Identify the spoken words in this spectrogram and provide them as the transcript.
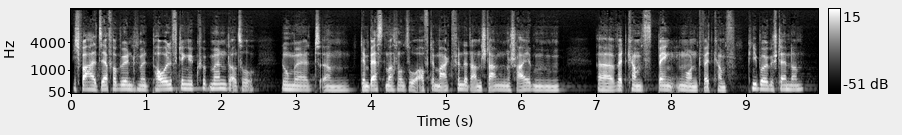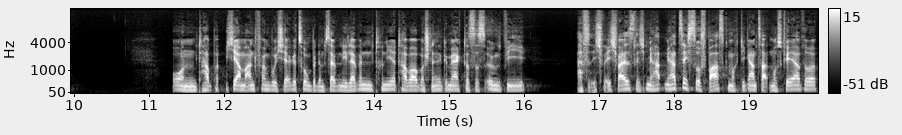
ich war halt sehr verwöhnt mit Powerlifting-Equipment, also nur mit ähm, dem Besten, was man so auf dem Markt findet, an Stangen, Scheiben, äh, Wettkampfbänken und Wettkampf-Kniebeugeständern. Und habe hier am Anfang, wo ich hergezogen bin, im 7-Eleven trainiert, habe aber schnell gemerkt, dass es irgendwie, also ich, ich weiß es nicht, mir hat mir hat's nicht so Spaß gemacht, die ganze Atmosphäre.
